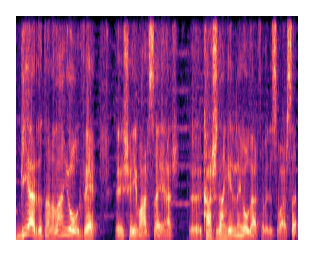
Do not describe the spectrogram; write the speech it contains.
bir yerde daralan yol ve e, şey varsa eğer e, karşıdan gelene yol ver tabelası varsa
